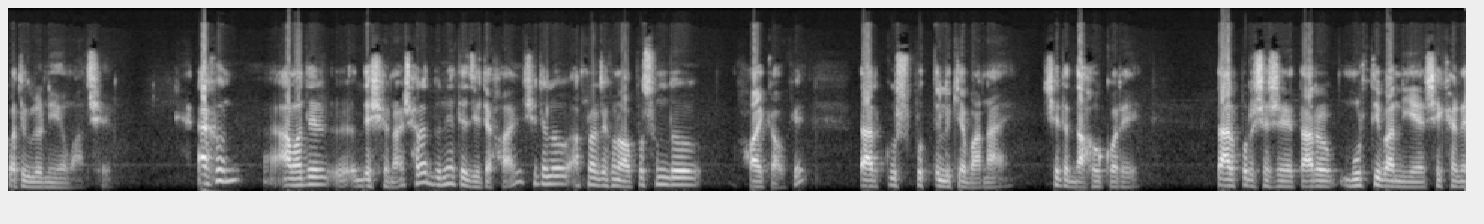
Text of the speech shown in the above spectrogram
কতগুলো নিয়ম আছে। এখন আমাদের দেশে নয়, সারা দুনিয়াতে যেটা হয় সেটা হলো আপনার যখন অপছন্দ হয় কাউকে, তার কুশপুত্তলিকা বানায়, সেটা দাহ করে, তারপরে শেষে তারও মূর্তি বানিয়ে সেখানে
